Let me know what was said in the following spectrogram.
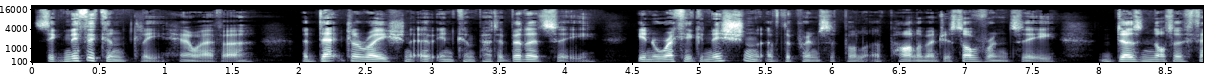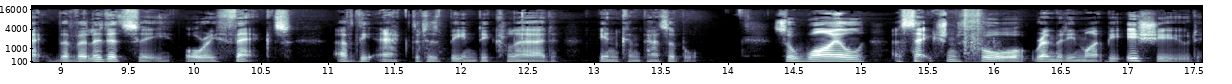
Significantly, however, a declaration of incompatibility in recognition of the principle of parliamentary sovereignty does not affect the validity or effect of the act that has been declared incompatible. So while a Section 4 remedy might be issued,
